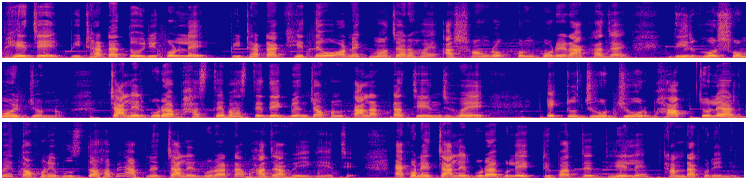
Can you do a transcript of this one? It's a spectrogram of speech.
ভেজে পিঠাটা তৈরি করলে পিঠাটা খেতেও অনেক মজার হয় আর সংরক্ষণ করে রাখা যায় দীর্ঘ সময়ের জন্য। চালের গুঁড়া ভাজতে ভাজতে দেখবেন যখন কালারটা চেঞ্জ হয়ে একটু ঝুরঝুর ভাব চলে আসবে, তখনই বুঝতে হবে আপনার চালের গুঁড়াটা ভাজা হয়ে গিয়েছে। এখন এই চালের গুঁড়াগুলো একটি পাত্রে ঢেলে ঠান্ডা করে নেব।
